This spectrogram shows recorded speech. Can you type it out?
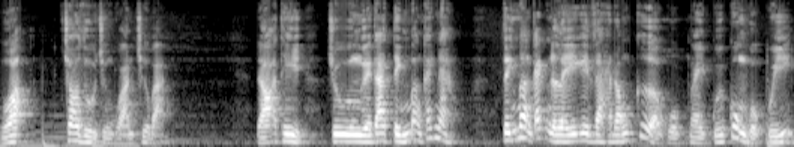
đúng không ạ? Cho dù chứng khoán chưa bán. Đó thì chứ người ta tính bằng cách nào? Tính bằng cách lấy cái giá đóng cửa của ngày cuối cùng của quý.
